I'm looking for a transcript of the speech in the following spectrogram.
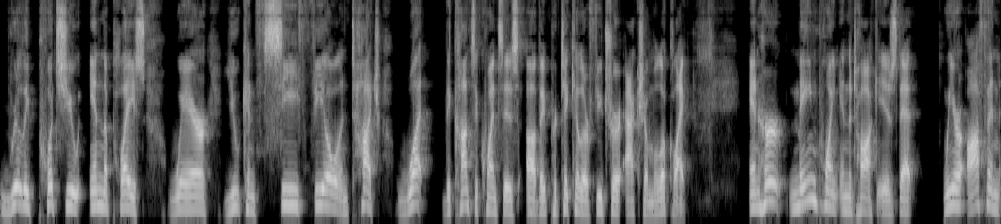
really puts you in the place where you can see, feel, and touch what the consequences of a particular future action will look like. And her main point in the talk is that we are often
